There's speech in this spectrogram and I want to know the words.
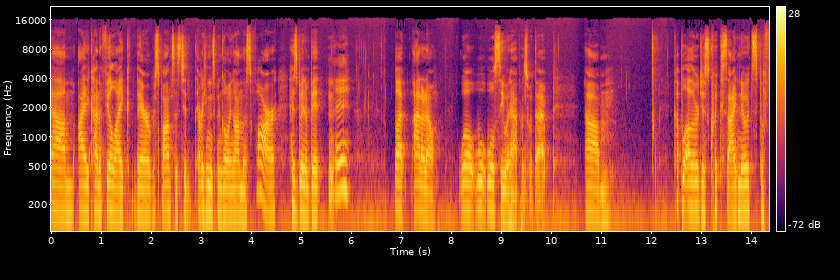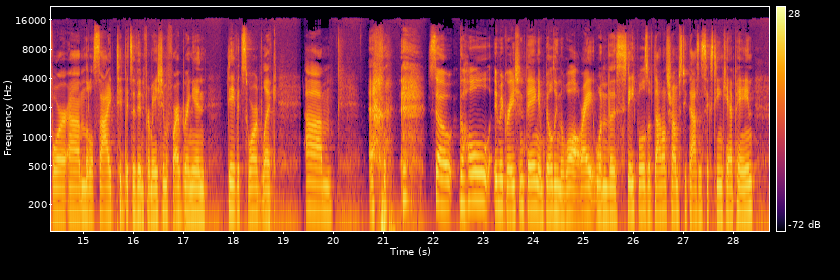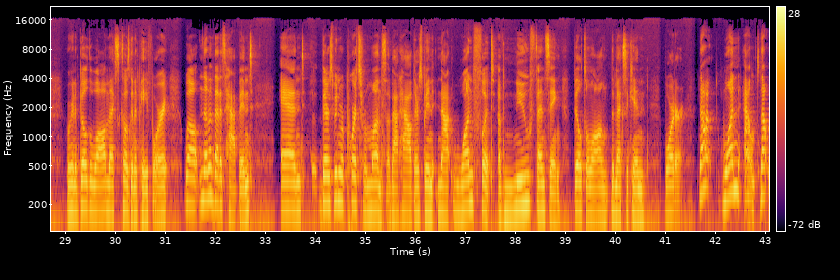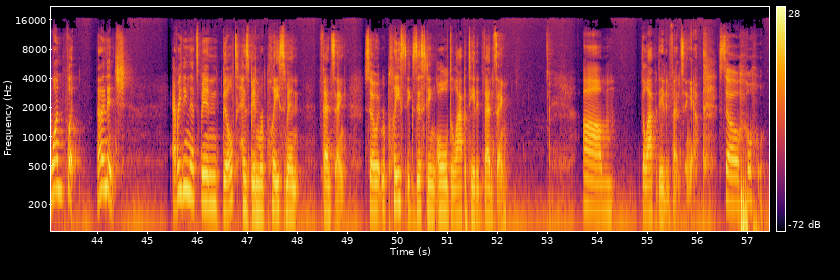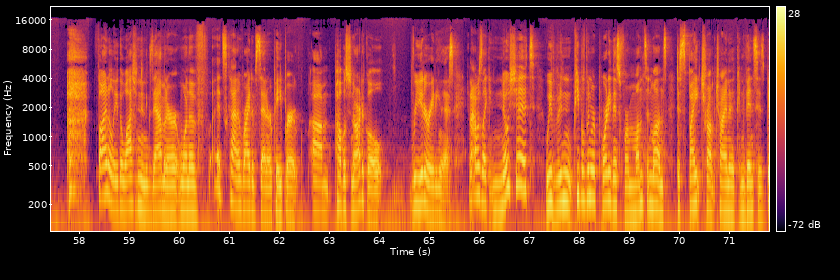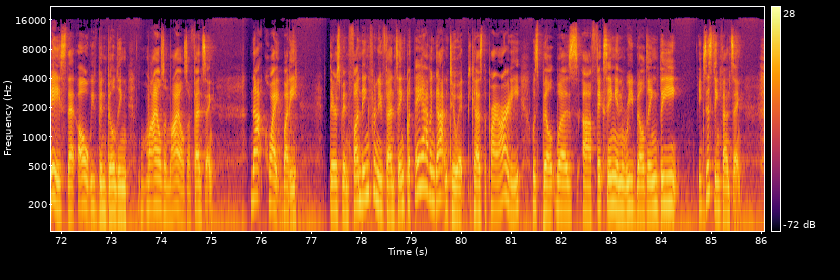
Um, I kind of feel like their responses to everything that's been going on thus far has been a bit eh, but I don't know. We'll we'll, we'll see what happens with that. Um, a couple other just quick side notes before um, little side tidbits of information before I bring in David Swerdlick. Um, so the whole immigration thing and building the wall, right? One of the staples of Donald Trump's 2016 campaign. We're going to build the wall. Mexico's going to pay for it. Well, none of that has happened. And there's been reports for months about how there's been not one foot of new fencing built along the Mexican border. Not one ounce, not one foot, not an inch. Everything that's been built has been replacement fencing. So it replaced existing old dilapidated fencing. Um, dilapidated fencing, yeah. So finally, the Washington Examiner, one of its kind of right of center paper, um, published an article reiterating this. And I was like, no shit. We've been people have been reporting this for months and months, despite Trump trying to convince his base that, oh, we've been building miles and miles of fencing. Not quite, buddy. There's been funding for new fencing, but they haven't gotten to it because the priority was built was uh, fixing and rebuilding the existing fencing.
